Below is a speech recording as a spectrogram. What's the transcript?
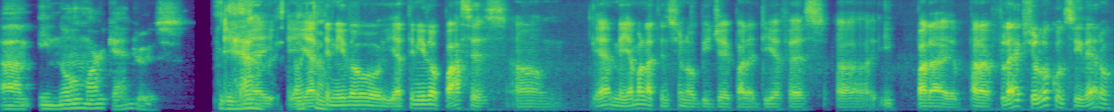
um, y no Mark Andrews. Yeah. y, y ha tenido, y ha tenido pases. Um, yeah, me llama la atención OBJ para DFS uh, y para, para Flex, yo lo considero.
